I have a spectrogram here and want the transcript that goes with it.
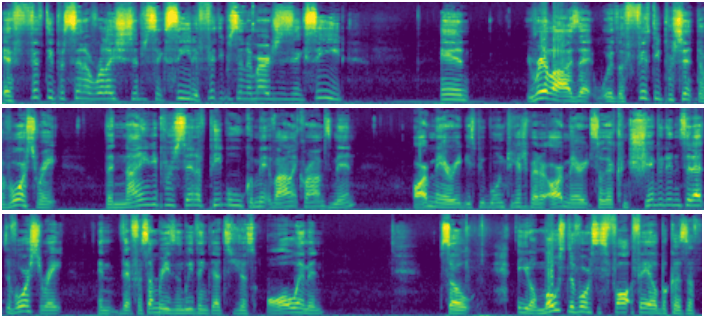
If 50% of relationships succeed, if 50% of marriages succeed, and you realize that with a 50% divorce rate, the 90% of people who commit violent crimes, men, are married. These people who get better are married, so they're contributing to that divorce rate. And that for some reason we think that's just all women so, you know, most divorces fall, fail because of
